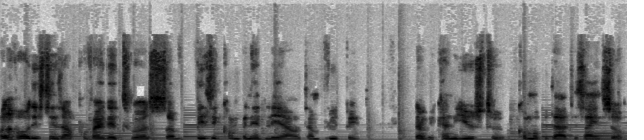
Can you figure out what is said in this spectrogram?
All of all these things are provided to us some basic component layout and blueprint that we can use to come up with our design. So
